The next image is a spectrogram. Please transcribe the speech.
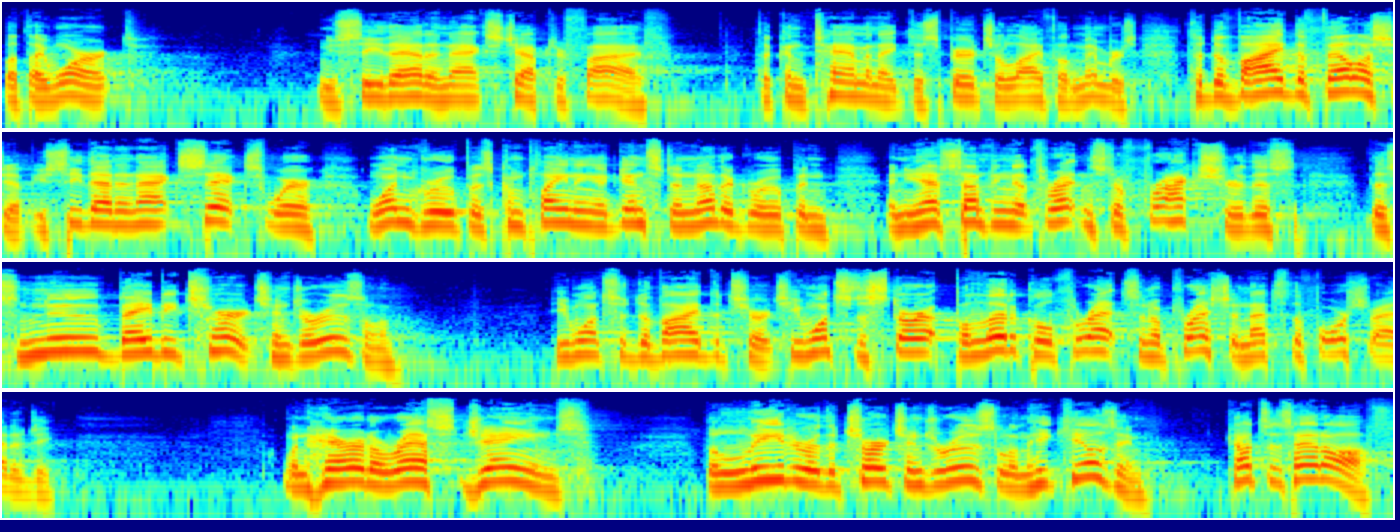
but they weren't. You see that in Acts chapter 5 to contaminate the spiritual life of members, to divide the fellowship. You see that in Acts 6, where one group is complaining against another group, and, and you have something that threatens to fracture this, this new baby church in Jerusalem. He wants to divide the church, he wants to stir up political threats and oppression. That's the fourth strategy. When Herod arrests James, the leader of the church in Jerusalem, he kills him, cuts his head off.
